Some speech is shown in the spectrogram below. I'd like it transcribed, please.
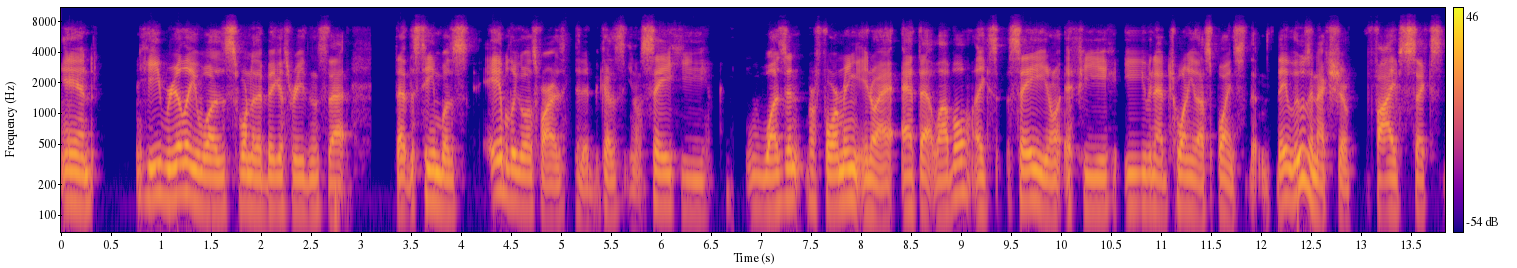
and he really was one of the biggest reasons that that this team was able to go as far as it did. Because you know, say he wasn't performing, you know, at, at that level, like say you know, if he even had twenty less points, they lose an extra five, six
